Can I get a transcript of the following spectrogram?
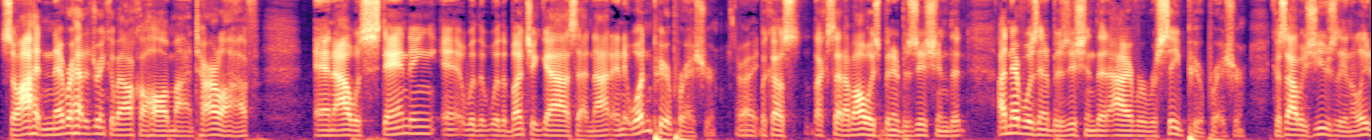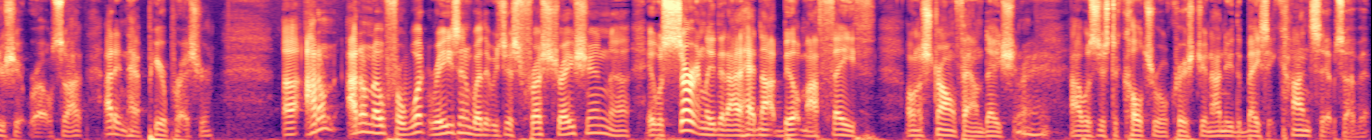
So I had never had a drink of alcohol in my entire life and I was standing eh, with a, with a bunch of guys that night, and it wasn't peer pressure, right? Because, like I said, I've always been in a position that I never was in a position that I ever received peer pressure because I was usually in a leadership role, so I, I didn't have peer pressure. Uh, I don't I don't know for what reason, whether it was just frustration. Uh, it was certainly that I had not built my faith on a strong foundation. Right. I was just a cultural Christian. I knew the basic concepts of it.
